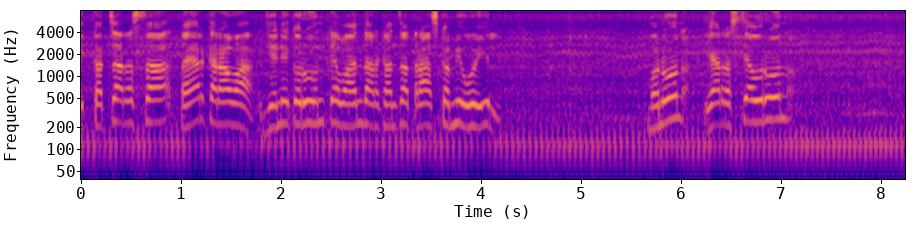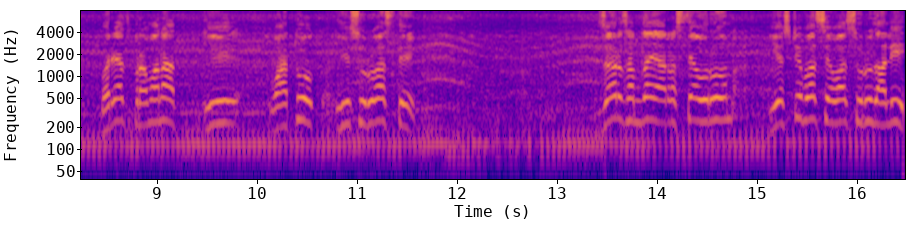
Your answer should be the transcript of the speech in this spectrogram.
एक कच्चा रस्ता तयार करावा जेणेकरून त्या वाहनधारकांचा त्रास कमी होईल. म्हणून या रस्त्यावरून बऱ्याच प्रमाणात ही वाहतूक ही सुरू असते. जर समजा या रस्त्यावरून एस टी बस सेवा सुरू झाली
